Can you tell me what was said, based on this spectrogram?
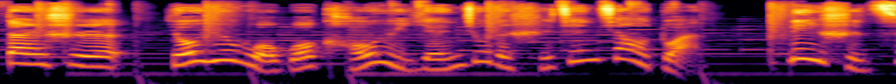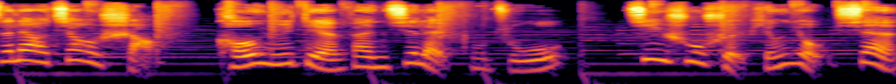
但是，由于我国口语研究的时间较短，历史资料较少，口语典范积累不足，技术水平有限。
